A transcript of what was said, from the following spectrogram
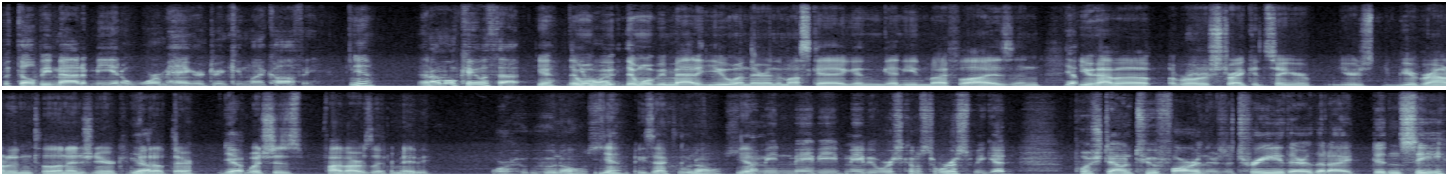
but they'll be mad at me in a warm hangar drinking my coffee. yeah, and I'm okay with that. Yeah, they You won't be, they won't be mad at you when they're in the muskeg and getting eaten by flies, and Yep. you have a, a rotor strike, and so you're you're you're grounded until an engineer can Yep. get out there. Yep. Which is five hours later, maybe. Or who, who knows? Yeah, exactly. Who knows? Yeah. I mean, maybe maybe worst comes to worst, we get pushed down too far, and there's a tree there that I didn't see,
